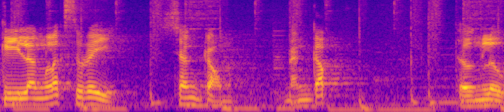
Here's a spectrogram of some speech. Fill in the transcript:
Kỳ lân luxury, sang trọng, đẳng cấp, thượng lưu.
